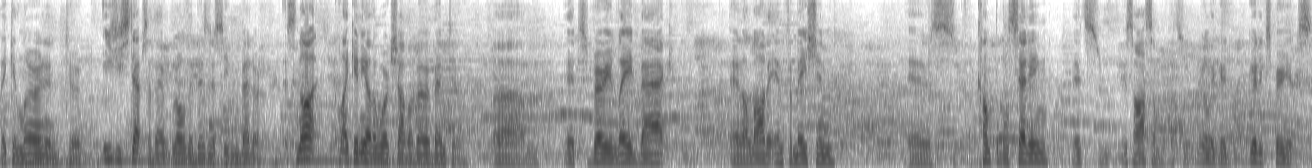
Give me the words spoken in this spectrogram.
they can learn and to easy steps that they'll grow their business even better. It's not like any other workshop I've ever been to. Um, it's very laid back and a lot of information, and it's a comfortable setting. It's it's awesome. It's a really good good experience.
